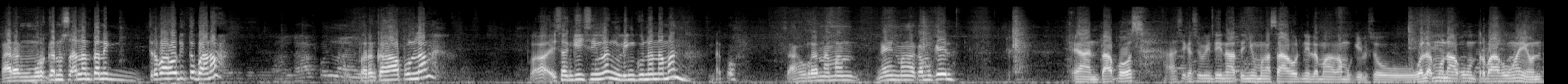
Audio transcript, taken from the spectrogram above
Parang murkanos alanta nagtrabaho dito ba no? Ang hapon lang. Parang kahapon lang. Pa, isang gising lang, linggo na naman. Nako, sahuran naman ngayon mga kamukil. Ayan, tapos asikasuhin din natin yung mga sahod nila mga kamukil. So wala muna akong trabaho ngayon.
